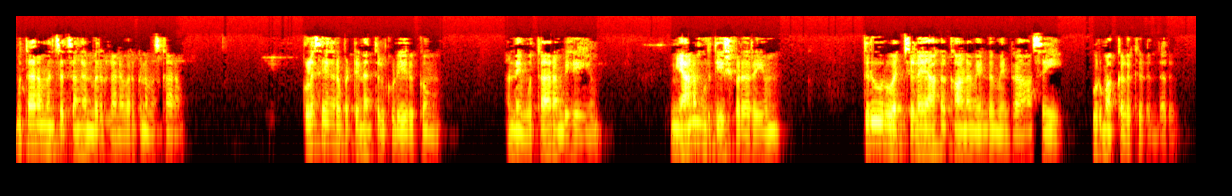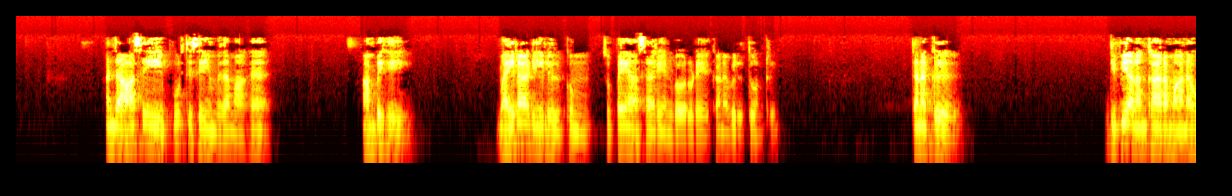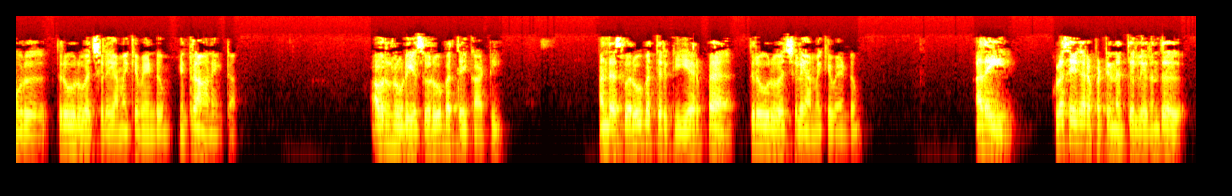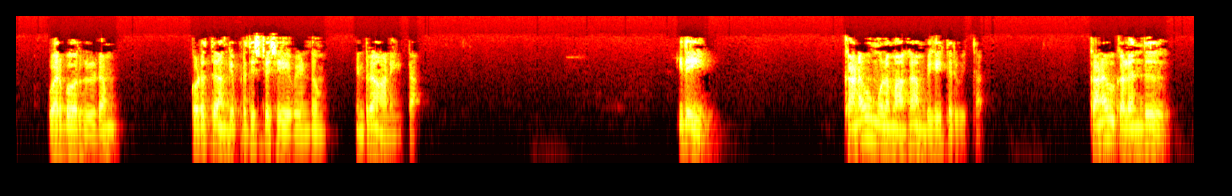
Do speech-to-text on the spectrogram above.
முத்தாரம்மன் சத்சங்க அன்பர்கள் அனைவருக்கும் நமஸ்காரம். குலசேகரப்பட்டினத்தில் குடியிருக்கும் அன்னை முத்தாரம்பிகையும் ஞானமூர்த்தீஸ்வரரையும் திருவுருவச் சிலையாக காண வேண்டும் என்ற ஆசை ஊர் மக்களுக்கு இருந்தது. அந்த ஆசையை பூர்த்தி செய்யும் விதமாக அம்பிகை மயிலாடியில் இருக்கும் சுப்பையாசாரி என்பவருடைய கனவில் தோன்றி தனக்கு திவ்ய அலங்காரமான ஒரு திருவுருவச் சிலை அமைக்க வேண்டும் என்று ஆணையிட்டான். அவர்களுடைய ஸ்வரூபத்தை காட்டி அந்த ஸ்வரூபத்திற்கு ஏற்ப திருவுருவச் சிலை அமைக்க வேண்டும். அதை குலசேகரப்பட்டினத்தில் இருந்து வருபவர்களிடம் கொடுத்து அங்கே பிரதிஷ்டை செய்ய வேண்டும் என்று ஆணையிட்டார் இதை கனவு மூலமாக அம்பிகை தெரிவித்தார். கனவு கலந்து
